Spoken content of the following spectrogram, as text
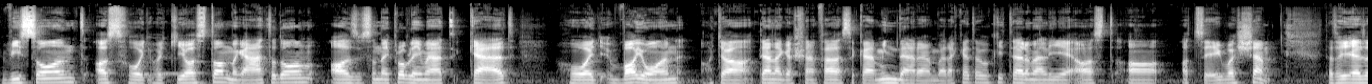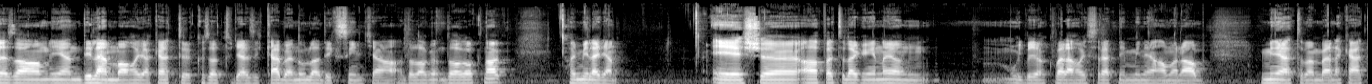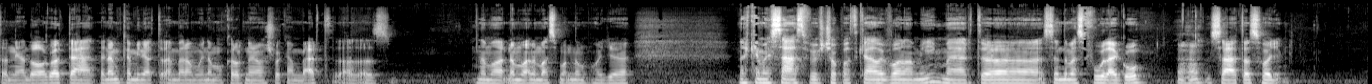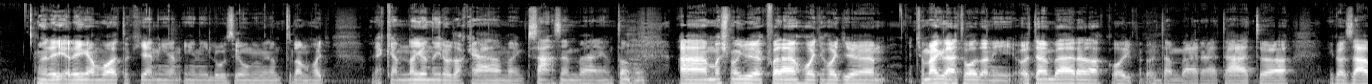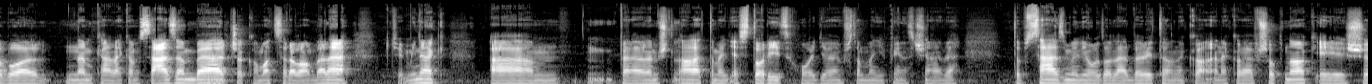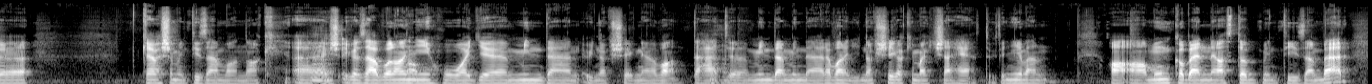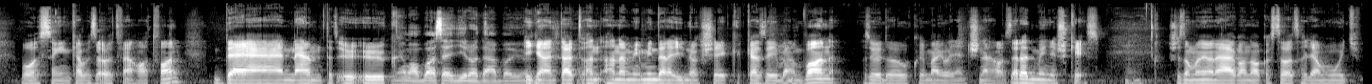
viszont az, hogy, hogy kiosztom, meg átadom, az viszont egy problémát kelt, hogy vajon, hogyha ténylegesen felveszek el mindenre embereket, akkor kitermeli azt a, a cég, vagy sem. Tehát, hogy ez, ez a ilyen dilemma, hogy a kettő között, ugye ez így kb. nulladik szintje a dolog, dolgoknak, hogy mi legyen. És uh, alapvetőleg én nagyon úgy vagyok vele, hogy szeretném minél hamarabb minél több embernek átadni a dolgot, tehát nem kell minél több ember, amúgy nem akarok nagyon sok embert, az, az nem, a, nem, a, nem azt mondom, hogy uh, nekem egy százfős csapat kell, vagy valami, mert uh, szerintem ez full ego. Uh-huh. Szóval az, hogy régen voltak ilyen, ilyen, ilyen illúzióm, nem tudom, hogy nekem nagyon iroda kell, meg száz ember, nem tudom. Uh-huh. Uh, most meg úgy vele, hogy, hogy ha meg lehet oldani öt emberrel, akkor oldjuk meg öt uh-huh. emberrel. Tehát igazából nem kell nekem száz ember, uh-huh. csak a macera van vele, úgyhogy minek. Um, például nem is láttam egy, egy sztorit, hogy nem tudom mennyi pénzt csinál, de több 100 millió dollár bevétel ennek a, ennek a webshopnak, és uh, kevesebb, mint tizen vannak, mm. és igazából annyi, hogy minden ügynökségnél van. Tehát mm. minden mindenre van egy ügynökség, aki megcsinál helyettük. Tehát nyilván a, a munka benne az több, mint tíz ember, valószínűleg inkább ez a 50-60, de nem, tehát ő, ők... Nem abban az egy irodában ül. Igen, tehát han, hanem minden egy ügynökség kezében mm. van, az ő dolguk, hogy meg legyen csinálva az eredmény, és kész. Mm. És azonban nagyon elgondolkoztatott, hogy amúgy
